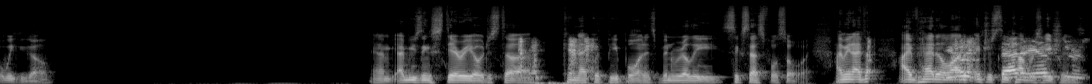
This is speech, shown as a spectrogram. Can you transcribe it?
a week ago. and I'm, I'm using stereo just to connect with people, and it's been really successful. So, I mean, I've I've had a lot of interesting conversations. answers-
